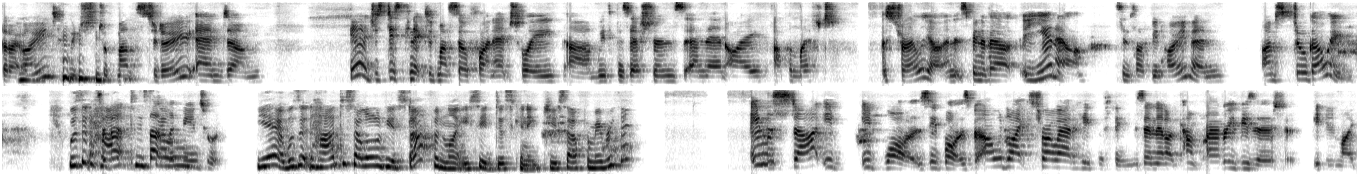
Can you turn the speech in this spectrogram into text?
that I owned, which took months to do, and um, yeah, just disconnected myself financially um, with possessions, and then I up and left Australia. And it's been about a year now since I've been home, and I'm still going. Was it so hard that, to that sell? led me into it. Yeah, was it hard to sell all of your stuff and, like you said, disconnect yourself from everything? In the start, it, it was, it was, but I would like throw out a heap of things and then I'd come, I'd revisit it in like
